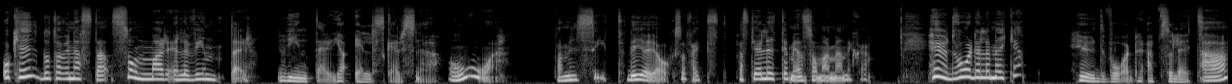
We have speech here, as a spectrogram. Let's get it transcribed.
Okej, då tar vi nästa. Sommar eller vinter? Vinter. Jag älskar snö. Åh, vad mysigt. Det gör jag också faktiskt. Fast jag är lite mer en sommarmänniska. Hudvård eller makeup? Hudvård, absolut. Ja.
